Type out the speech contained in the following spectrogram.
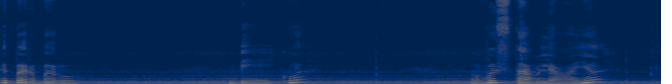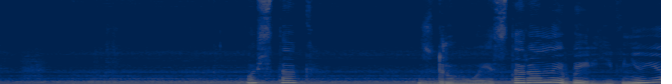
Тепер беру бійку виставляю ось так, з другої сторони вирівнюю.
